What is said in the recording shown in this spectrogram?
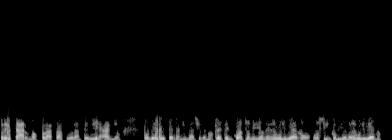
prestarnos plata durante 10 años, por decirte a San Ignacio que nos presten 4 millones de bolivianos o 5 millones de bolivianos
